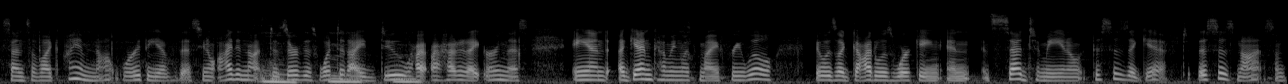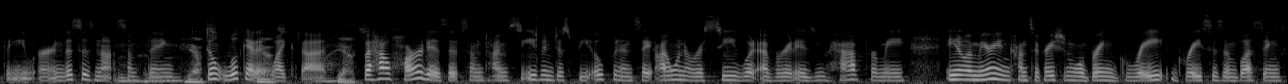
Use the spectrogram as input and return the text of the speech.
sense of like, I am not worthy of this. You know, I did not mm-hmm. deserve this. What did mm-hmm. I do? Mm-hmm. How, how did I earn this? And again, coming with my free will, it was like God was working and said to me, you know, this is a gift. This is not something you earn. This is not mm-hmm. something, Yes. don't look at Yes. it like that. Right. Yes. But how hard is it sometimes to even just be open and say, I want to receive whatever it is you have for me? You know, a Marian consecration will bring great graces and blessings.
